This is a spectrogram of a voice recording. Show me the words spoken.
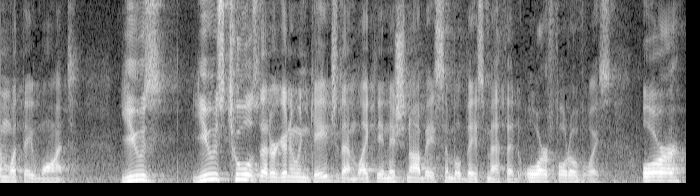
them what they want. Use, use tools that are going to engage them, like the Anishinaabe symbol-based method or photo voice. Or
